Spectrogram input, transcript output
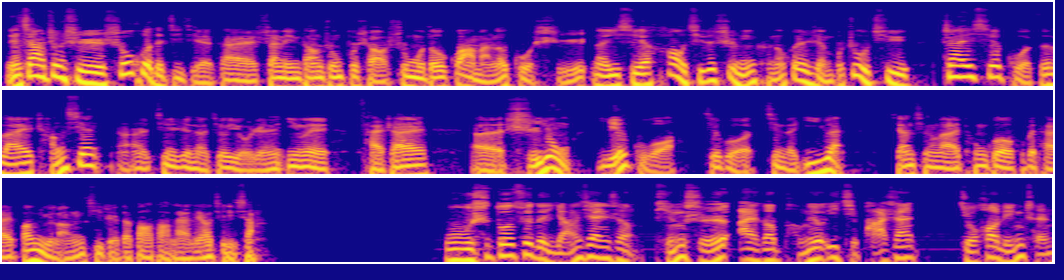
眼下正是收获的季节，在山林当中，不少树木都挂满了果实。那一些好奇的市民可能会忍不住去摘一些果子来尝鲜。而近日呢，就有人因为采摘呃食用野果，结果进了医院。详情来通过湖北台帮女郎记者的报道来了解一下。五十多岁的杨先生平时爱和朋友一起爬山。九号凌晨，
